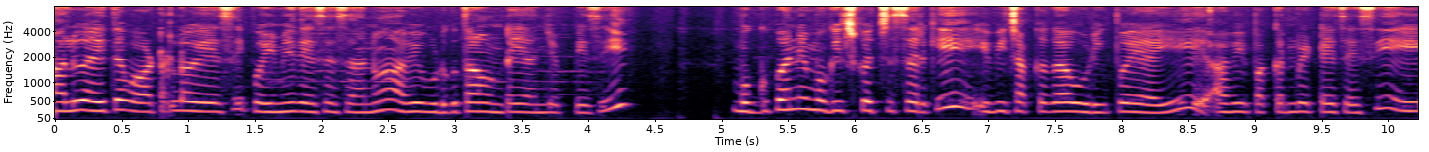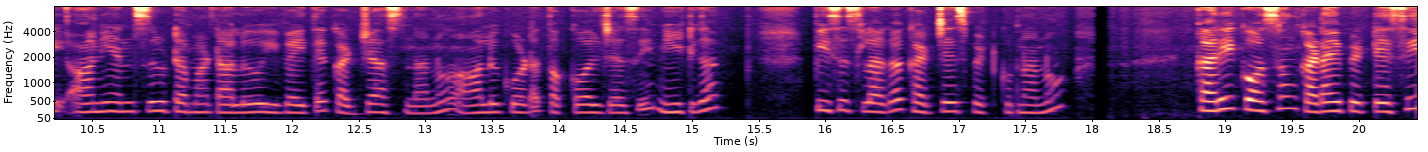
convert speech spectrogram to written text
ఆలు అయితే వాటర్లో వేసి పొయ్యి మీద వేసేసాను. అవి ఉడుకుతూ ఉంటాయి అని చెప్పేసి. ముగ్గు పని ముగించుకొచ్చేసరికి ఇవి చక్కగా ఉడికిపోయాయి. అవి పక్కన పెట్టేసేసి ఆనియన్స్ టమాటాలు ఇవి అయితే కట్ చేస్తున్నాను. ఆలు కూడా తక్కువలు చేసి నీట్గా పీసెస్ లాగా కట్ చేసి పెట్టుకున్నాను. కర్రీ కోసం కడాయి పెట్టేసి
